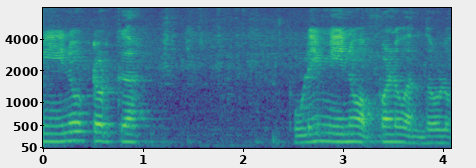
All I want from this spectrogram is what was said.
മീനും ഇട്ട് കൊടുക്കുക. ಹುಳಿ ಮೀನು വന്നോളും ಒಂದೋಳು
